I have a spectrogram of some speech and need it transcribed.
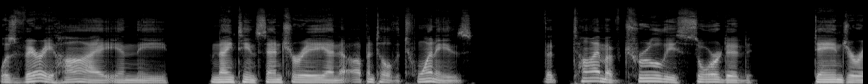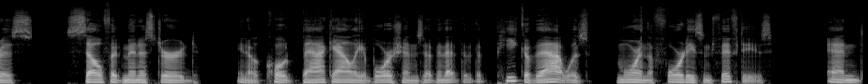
was very high in the 19th century and up until the 20s. The time of truly sordid, dangerous, self-administered, you know, quote back alley abortions. I mean, that the, the peak of that was more in the 40s and 50s, and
